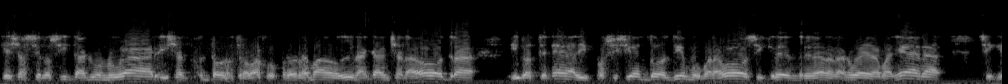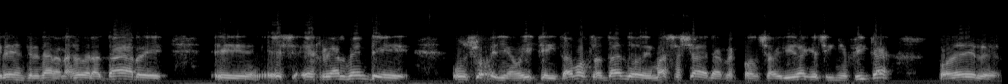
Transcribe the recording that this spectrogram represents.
que ya se lo cita en un lugar y ya están todos los trabajos programados de una cancha a la otra y los tenés a disposición todo el tiempo para vos, si querés entrenar a las 9 de la mañana, si querés entrenar a las 2 de la tarde, eh, es, es realmente un sueño, ¿viste? Y estamos tratando de, más allá de la responsabilidad que significa, poder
